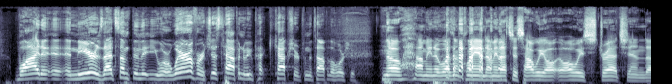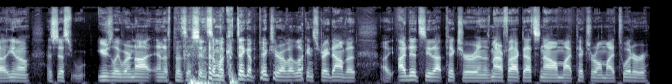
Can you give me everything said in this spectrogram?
wide and near. Is that something that you were aware of, or it just happened to be captured from the top of the horseshoe? No, I mean it wasn't planned. I mean that's just how we always stretch, and uh, you know it's just usually we're not in a position. Someone could take a picture of it looking straight down, but uh, I did see that picture, and as a matter of fact, that's now my picture on my Twitter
